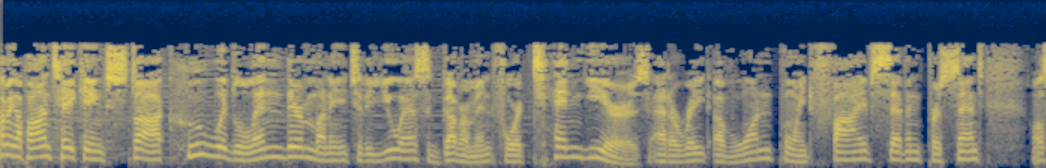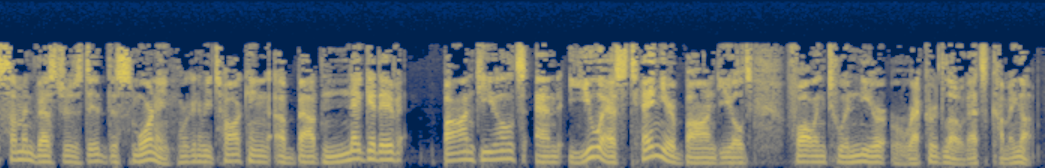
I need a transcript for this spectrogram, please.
Coming up on Taking Stock, who would lend their money to the U.S. government for 10 years at a rate of 1.57%? Well, some investors did this morning. We're going to be talking about negative bond yields and U.S. 10-year bond yields falling to a near record low. That's coming up.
